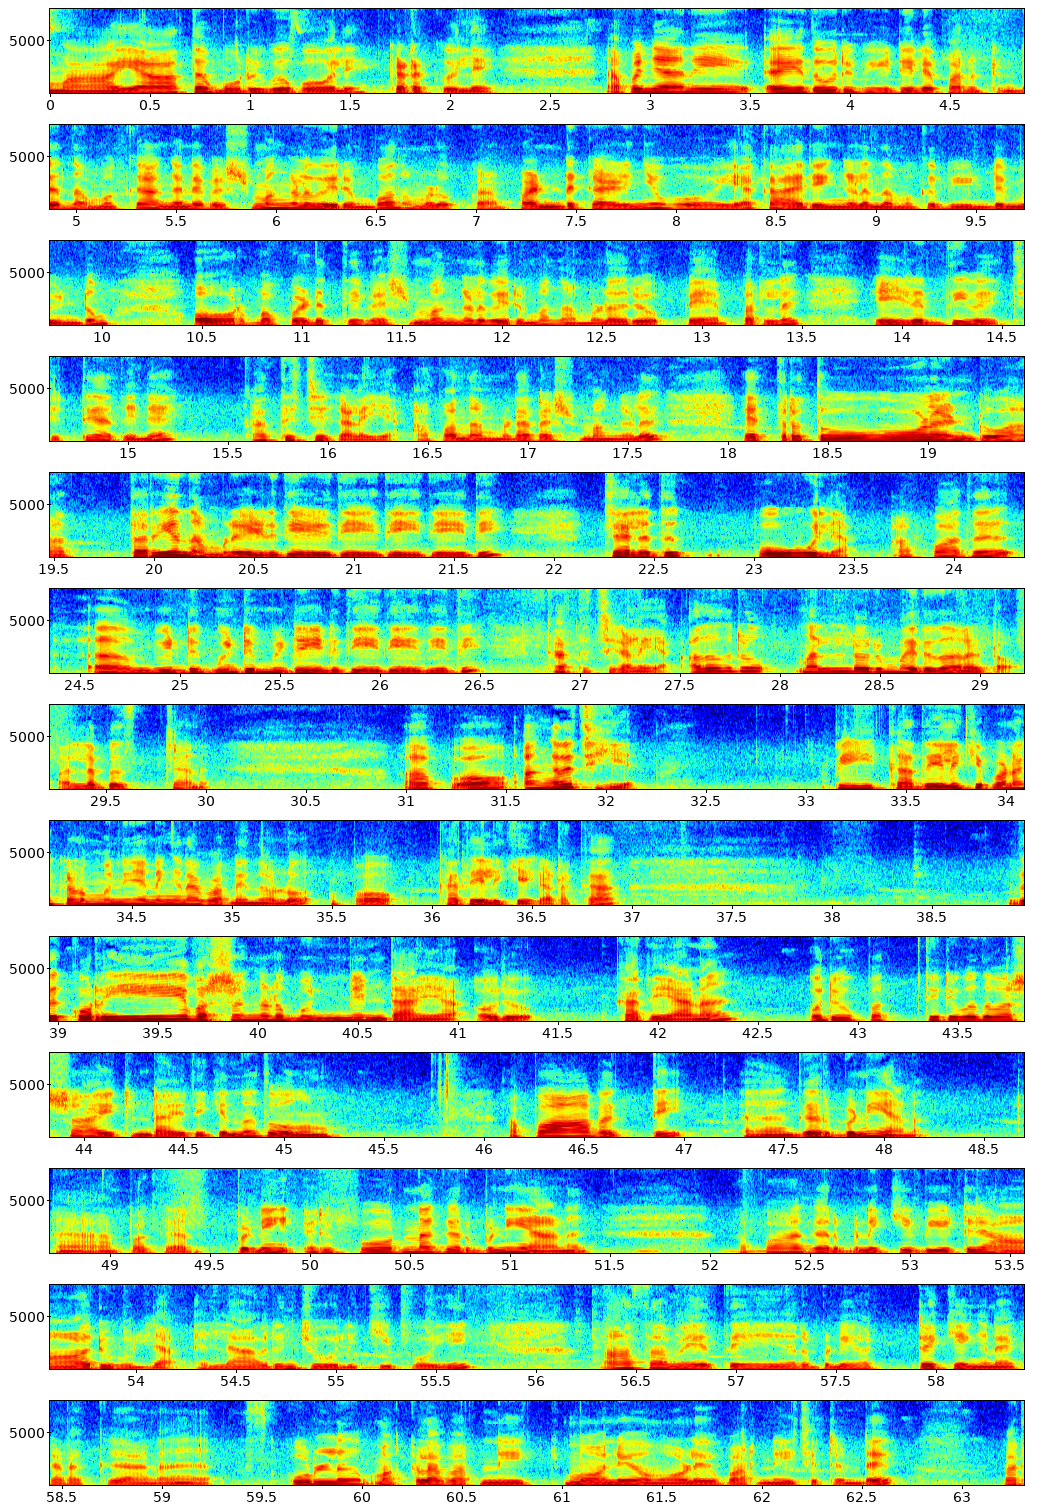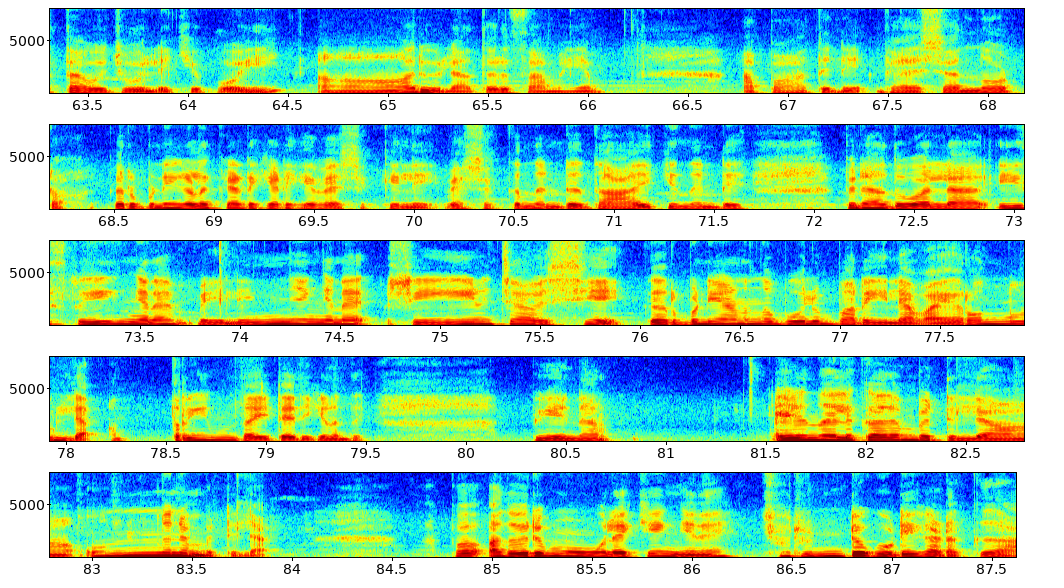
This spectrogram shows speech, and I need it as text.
മായാത്ത മുറിവ് പോലെ കിടക്കൂലേ അപ്പം ഞാൻ ഏതോ ഒരു വീഡിയോയിൽ പറഞ്ഞിട്ടുണ്ട്. നമുക്ക് അങ്ങനെ വിഷമങ്ങൾ വരുമ്പോൾ നമ്മൾ പണ്ട് കഴിഞ്ഞു പോയ കാര്യങ്ങൾ നമുക്ക് വീണ്ടും വീണ്ടും ഓർമ്മപ്പെടുത്തി വിഷമങ്ങൾ വരുമ്പോൾ നമ്മളൊരു പേപ്പറിൽ എഴുതി വെച്ചിട്ട് അതിനെ കത്തിച്ച് കളയുക അപ്പോൾ നമ്മുടെ വിഷമങ്ങൾ എത്രത്തോളം ഉണ്ടോ അത്രയും നമ്മൾ എഴുതി എഴുതി എഴുതി എഴുതി എഴുതി ചിലത് പോവില്ല അപ്പോൾ അത് വീണ്ടും വീണ്ടും വീണ്ടും എഴുതി എഴുതി എഴുതി എഴുതി കത്തിച്ച് കളയുക അതൊരു നല്ലൊരു മരുന്നാണ് കേട്ടോ. നല്ല ബെസ്റ്റാണ്. അപ്പോൾ അങ്ങനെ ചെയ്യുക അപ്പോൾ ഈ കഥയിലേക്ക് പോണേക്കാളും മുന്നേ ഞാനിങ്ങനെ പറഞ്ഞെന്നുള്ളൂ അപ്പോൾ കഥയിലേക്ക് കിടക്കാം. ഇത് കുറേ വർഷങ്ങൾ മുന്നുണ്ടായ ഒരു കഥയാണ്. ഒരു പത്തിരുപത് വർഷമായിട്ടുണ്ടായിരിക്കുന്നത് തോന്നുന്നു. അപ്പോൾ ആ വ്യക്തി ഗർഭിണിയാണ്. അപ്പോൾ ഗർഭിണി ഒരു പൂർണ ഗർഭിണിയാണ്. അപ്പോൾ ആ ഗർഭിണിക്ക് വീട്ടിൽ ആരുമില്ല. എല്ലാവരും ജോലിക്ക് പോയി. ആ സമയത്ത് ഈ ഗർഭിണി ഒറ്റയ്ക്ക് ഇങ്ങനെ കിടക്കുകയാണ്? സ്കൂളിൽ മക്കളെ പറഞ്ഞ് മോനെയോ മോളെയോ പറഞ്ഞയച്ചിട്ടുണ്ട്. ഭർത്താവ് ജോലിക്ക് പോയി. ആരുമില്ലാത്തൊരു സമയം. അപ്പോൾ അതിന് വിശന്നു കേട്ടോ. ഗർഭിണികളൊക്കെ ഇടയ്ക്കിടയ്ക്ക് വിശക്കില്ലേ? വിശക്കുന്നുണ്ട് ദാഹിക്കുന്നുണ്ട്. പിന്നെ അതുമല്ല ഈ സ്ത്രീ ഇങ്ങനെ മെലിഞ്ഞിങ്ങനെ ക്ഷീണിച്ച അവശ്യമായി ഗർഭിണിയാണെന്ന് പോലും പറയില്ല. വയറൊന്നുമില്ല. അത്രയും ഇതായിട്ടായിരിക്കണത്. പിന്നെ എഴുന്നേൽക്കാനും പറ്റില്ല. ഒന്നിനും പറ്റില്ല. അപ്പോൾ അതൊരു മൂലയ്ക്ക് ഇങ്ങനെ ചുരുണ്ടുകൂടി കിടക്കുക.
